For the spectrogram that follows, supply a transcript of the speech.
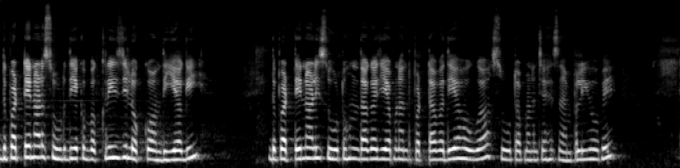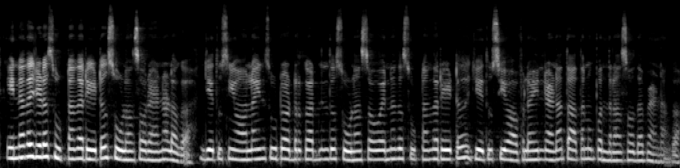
ਦੁਪੱਟੇ ਨਾਲ ਸੂਟ ਦੀ ਇੱਕ ਵੱਖਰੀ ਜਿਹੀ ਲੁੱਕ ਆਉਂਦੀ ਹੈਗੀ। ਦੁਪੱਟੇ ਨਾਲ ਹੀ ਸੂਟ ਹੁੰਦਾਗਾ, ਜੇ ਆਪਣਾ ਦੁਪੱਟਾ ਵਧੀਆ ਹੋਊਗਾ, ਸੂਟ ਆਪਣਾ ਚਾਹੇ ਸਿੰਪਲ ਹੀ ਹੋਵੇ। ਇਹਨਾਂ ਦਾ ਜਿਹੜਾ ਸੂਟਾਂ ਦਾ ਰੇਟ 1600 ਰਹਿਣ ਵਾਲਾਗਾ। ਜੇ ਤੁਸੀਂ ਆਨਲਾਈਨ ਸੂਟ ਆਰਡਰ ਕਰਦੇ ਹੋ ਤਾਂ 1600 ਇਹਨਾਂ ਦਾ ਸੂਟਾਂ ਦਾ ਰੇਟ ਜੇ ਤੁਸੀਂ ਆਫਲਾਈਨ ਲੈਣਾ ਤਾਂ ਤੁਹਾਨੂੰ 1500 ਦਾ ਪੈਣਾਗਾ।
